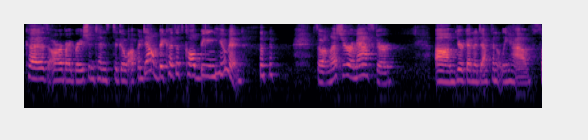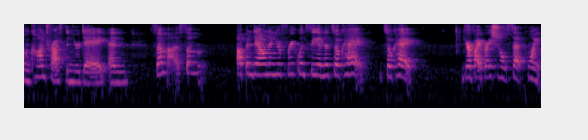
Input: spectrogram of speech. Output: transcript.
because our vibration tends to go up and down because it's called being human. So unless you're a master, um, you're going to definitely have some contrast in your day and some, uh, some up and down in your frequency and it's okay. It's okay. Your vibrational set point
